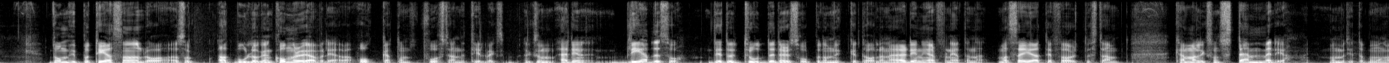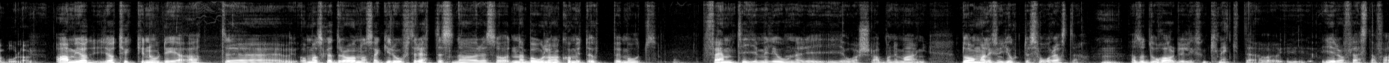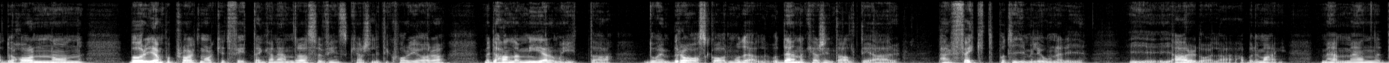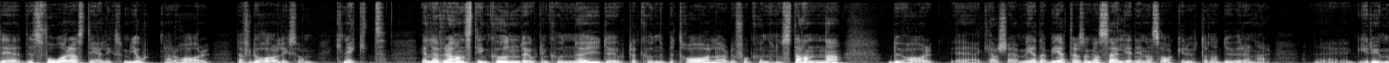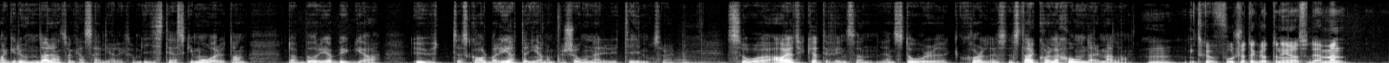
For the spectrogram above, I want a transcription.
De hypoteserna då, alltså att bolagen kommer att överleva och att de får ständig tillväxt. Liksom, det, blev det så? Det du trodde när du såg på de nyckeltalen, är det din erfarenhet? Man säger att det är förutbestämt. Kan man liksom stämma det om man tittar på många bolag? Ja, men jag, jag tycker nog det att eh, om man ska dra något så här grovt rättesnöre så när bolagen har kommit upp emot 5-10 miljoner i, i årsabonnemang då har man liksom gjort det svåraste. Mm. Alltså då har du liksom knäckt det i de flesta fall. Du har någon början på product market fit, den kan ändras, det finns kanske lite kvar att göra. Men det handlar mer om att hitta då en bra skadmodell och den kanske inte alltid är perfekt på 10 miljoner i, i, i AR då, eller abonnemang. Men, men det, det svåraste är liksom gjort när du har, därför du har liksom knäckt en leverans till en kund, du har gjort en kund nöjd, du har gjort att kunden betalar, du får kunden att stanna. Du har eh, kanske medarbetare som kan sälja dina saker utan att du är den här eh, grymma grundaren som kan sälja liksom, is till Eskimoer utan du har börjat bygga ut skalbarheten genom personer i ditt team. Och sådär. Så ja, jag tycker att det finns en, en stor, en stark korrelation däremellan. Mm. Vi ska fortsätta grotta ner oss i det. Men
